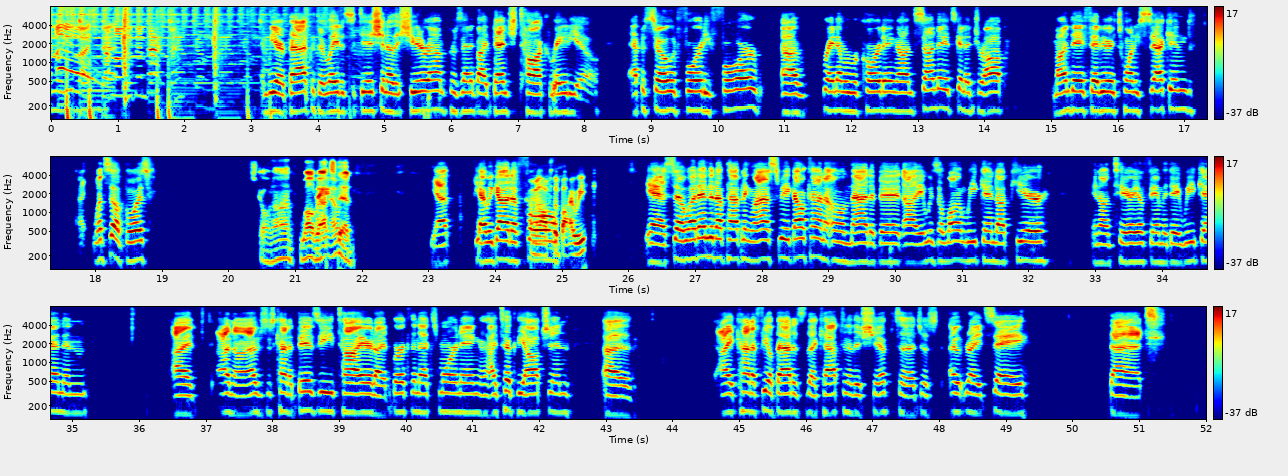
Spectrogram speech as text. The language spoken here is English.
I know you like that. And we are back with our latest edition of the Shoot Around presented by Bench Talk Radio. Episode 44. Uh, right now we're recording on Sunday. It's going to drop Monday, February 22nd. Uh, What's up, boys? What's going on? Well Hanging out. rested. Yep. Yeah, we got a full. coming off the bye week. Yeah, so what ended up happening last week, I'll kind of own that a bit. Uh, it was a long weekend up here in Ontario, Family Day weekend, and I I don't know, I was just kind of busy, tired. I had work the next morning. I took the option. Uh, I kind of feel bad as the captain of this ship to just outright say that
